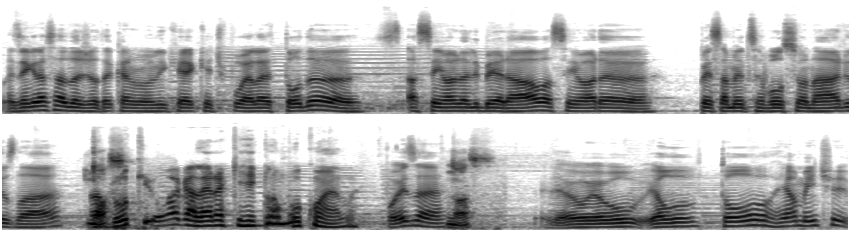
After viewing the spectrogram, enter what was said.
Mas é engraçado a J.K. Rowling, que é, que é, tipo, ela é toda a senhora liberal, a senhora pensamentos revolucionários lá. Ela Nossa, bloqueou a galera que reclamou com ela. Pois é, nossa. eu, eu, eu tô realmente,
